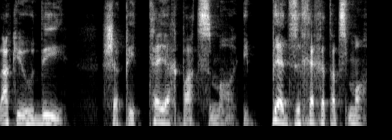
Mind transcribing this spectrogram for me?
רק יהודי שפיתח בעצמו, איבד, זיכך את עצמו,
